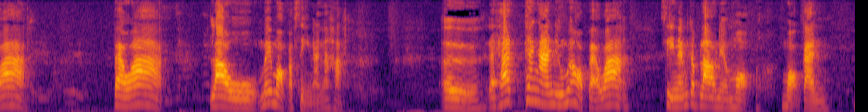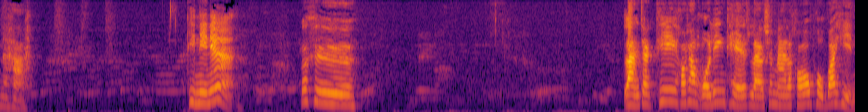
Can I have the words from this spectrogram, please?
ว่า แปลว่า เราไม่เหมาะกับสิ่งนั้นนะคะ เออ แต่ถ้าถ้างานนิ้วไม่ออกแปลว่า สิ่งนั้นกับเราเนี่ยเหมาะเหมาะกันนะคะ ทีนี้เนี่ยก็คือ หลังจากที่เขาทำโอลิงเทสแล้วใช่ไหมแล้วเขาก็พบว่าหิน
